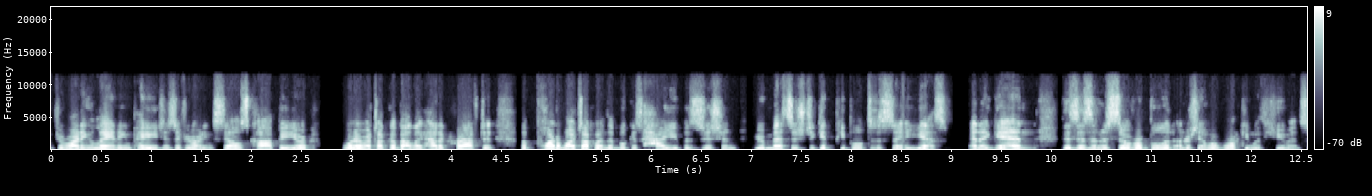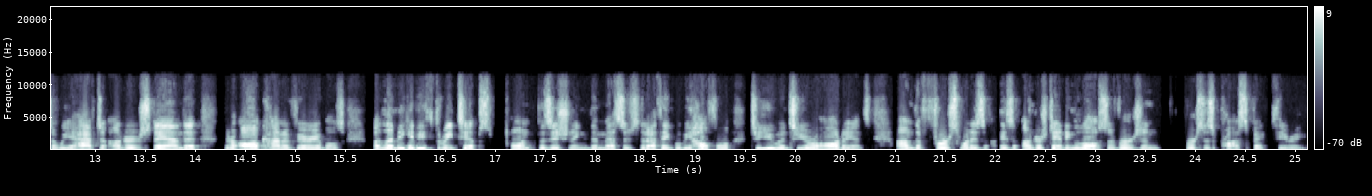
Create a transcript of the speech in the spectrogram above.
if you're writing landing pages, if you're writing sales copy, or whatever. I talk about like how to craft it. But part of what I talk about in the book is how you position your message to get people to say yes. And again, this isn't a silver bullet. Understand we're working with humans. So we have to understand that there are all kind of variables. But let me give you three tips on positioning the message that I think will be helpful to you and to your audience. Um, the first one is, is understanding loss aversion versus prospect theory.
